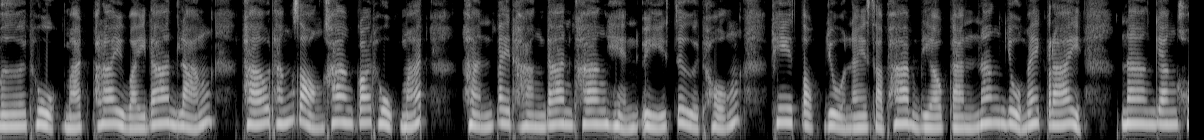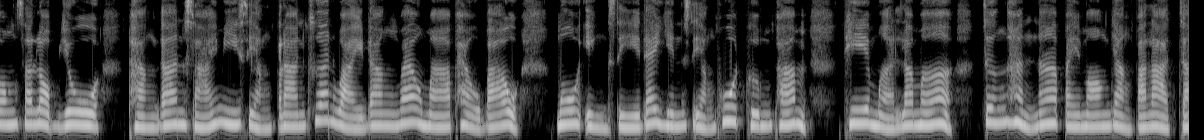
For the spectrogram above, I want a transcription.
มือถูกมัดไพร่ไว้ด้านหลัง เท้าทั้งสองข้างก็ถูกมัด หันไปทางด้านข้างเห็นอีจื่อถง ที่ตกอยู่ในสภาพเดียวกันนั่งอยู่ไม่ไกล นางยังคงสลบอยู่ ทางด้านซ้ายมีเสียงกรานเคลื่อนไหวดังแว่วมาแผ่วเบาโมอิงซีได้ยินเสียงพูดพึมพำที่เหมือนละเมอ จึงหันหน้าไปมองอย่างประหลาดใจ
